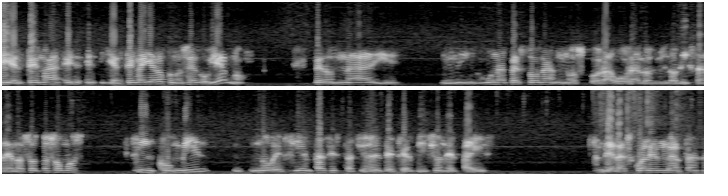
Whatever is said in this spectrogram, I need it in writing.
Sí, el tema, y el tema ya lo conoce el gobierno, pero nadie, ninguna persona nos colabora, los minoristas. Nosotros somos 5.900 estaciones de servicio en el país, de las cuales, Marta,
